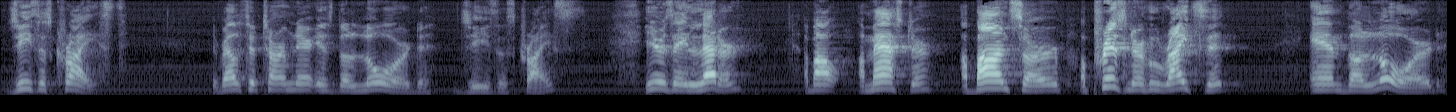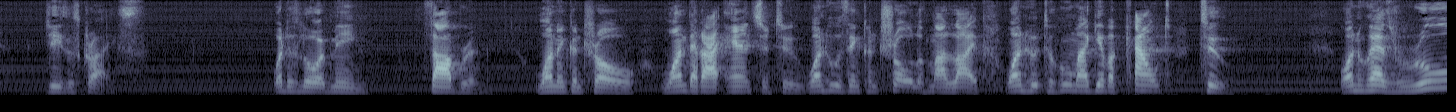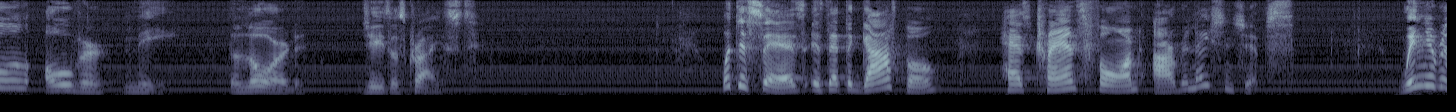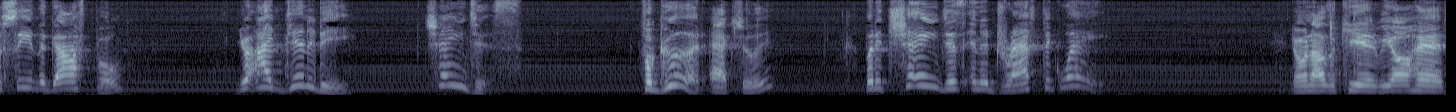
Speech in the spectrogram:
Jesus Christ. The relative term there is the Lord Jesus Christ. Here's a letter about a master, a bondservant, a prisoner who writes it, and the Lord Jesus Christ. What does Lord mean? Sovereign, one in control, one that I answer to, one who is in control of my life, one who, to whom I give account to, one who has rule over me, the Lord Jesus Christ. What this says is that the gospel has transformed our relationships. When you receive the gospel, your identity changes. For good, actually. But it changes in a drastic way. You know, when I was a kid, we all had,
